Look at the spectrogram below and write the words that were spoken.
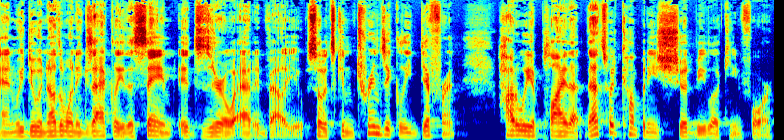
and we do another one exactly the same, it's zero added value. So it's intrinsically different. How do we apply that? That's what companies should be looking for.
